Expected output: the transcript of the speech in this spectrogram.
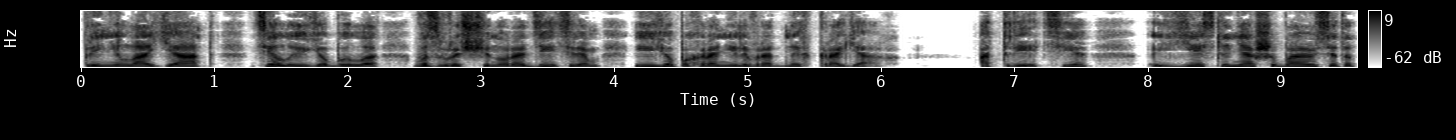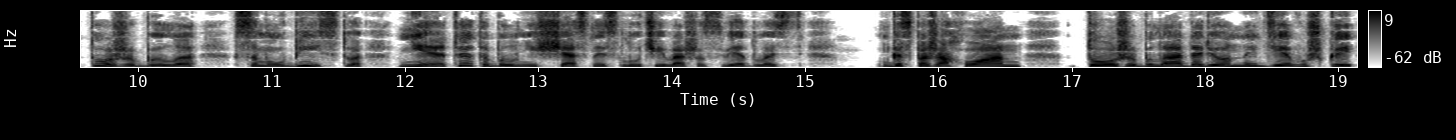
приняла яд. Тело ее было возвращено родителям, и ее похоронили в родных краях. А третье, если не ошибаюсь, это тоже было самоубийство. Нет, это был несчастный случай, ваша светлость. Госпожа Хуан тоже была одаренной девушкой.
